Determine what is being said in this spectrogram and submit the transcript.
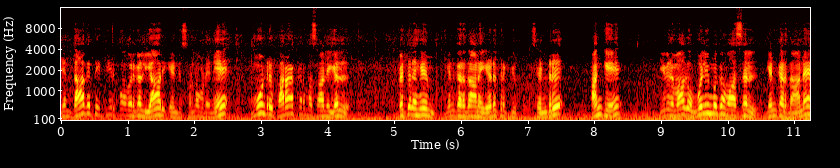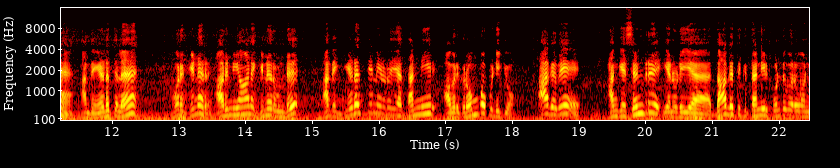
என் தாகத்தை தீர்ப்பவர்கள் யார்? என்று சொன்ன உடனே மூன்று பராக்கிரமசாலிகள் பெத்லஹேம் என்கிறதான இடத்திற்கு சென்று அங்கே இவ்விதமாக ஒளிமுக வாசல் என்கிறதான அந்த இடத்துல ஒரு கிணறு அருமையான கிணறு உண்டு. அந்த இடத்தினுடைய தண்ணீர் அவருக்கு ரொம்ப பிடிக்கும். ஆகவே அங்கே சென்று என்னுடைய தாகத்துக்கு தண்ணீர் கொண்டு வருவான்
